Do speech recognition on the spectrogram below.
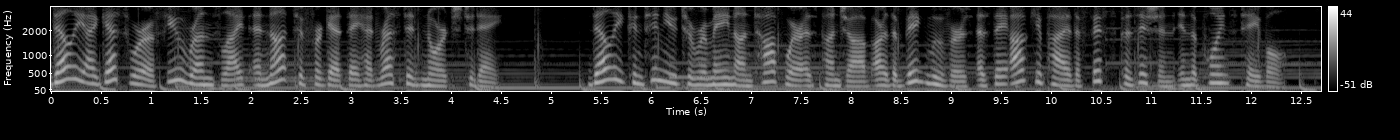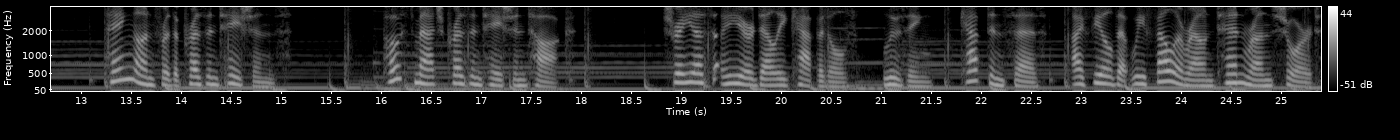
Delhi I guess were a few runs light and not to forget they had rested Nortje today. Delhi continue to remain on top whereas Punjab are the big movers as they occupy the fifth position in the points table. Hang on for the presentations. Post-match presentation talk. Shreyas Iyer Delhi Capitals, losing, captain says, I feel that we fell around 10 runs short,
